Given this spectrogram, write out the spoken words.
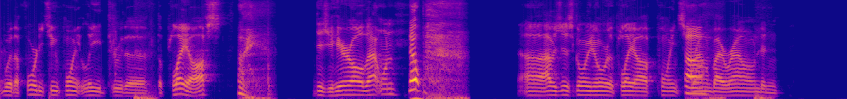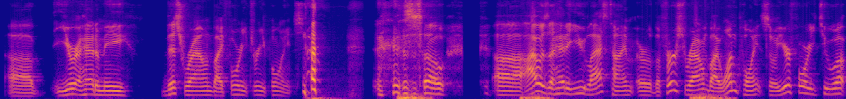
with a 42 point lead through the the playoffs. Okay. Did you hear all that one? Nope. Uh, I was just going over the playoff points Oh. round by round, and uh, you're ahead of me this round by 43 points. so uh, I was ahead of you last time, or the first round by one point. So you're 42 up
